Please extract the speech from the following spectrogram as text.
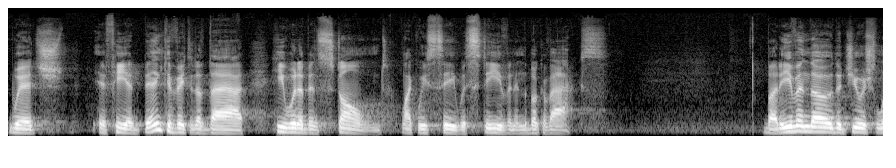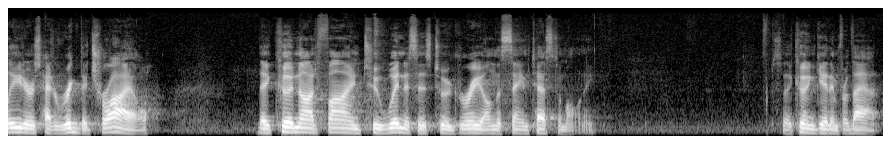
Which, if he had been convicted of that, he would have been stoned, like we see with Stephen in the book of Acts. But even though the Jewish leaders had rigged the trial, they could not find two witnesses to agree on the same testimony. So they couldn't get him for that.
